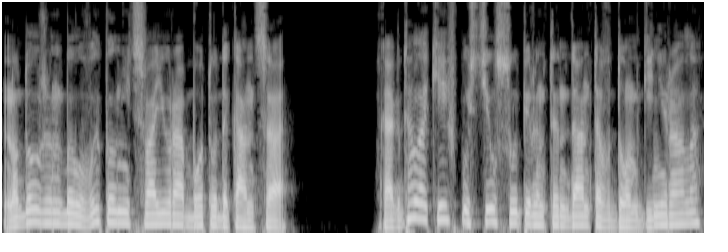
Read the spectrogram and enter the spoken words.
но должен был выполнить свою работу до конца. Когда лакей впустил суперинтенданта в дом генерала,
